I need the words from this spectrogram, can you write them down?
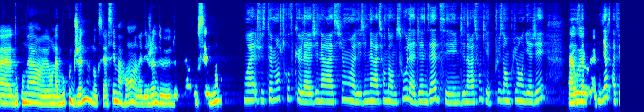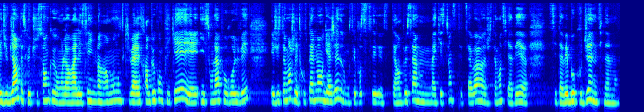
Euh, donc on a euh, on a beaucoup de jeunes donc c'est assez marrant. On a des jeunes de, de 15 ou 16 ans. Ouais, justement, je trouve que la génération, les générations d'en dessous, la Gen Z, c'est une génération qui est de plus en plus engagée. Ah euh, ça, Fait dire, ça fait du bien parce que tu sens qu'on leur a laissé un monde qui va être un peu compliqué et ils sont là pour relever. Et justement, je les trouve tellement engagés. Donc, c'est pour, c'était un peu ça ma question, c'était de savoir justement s'il y avait, euh, si tu avais beaucoup de jeunes finalement.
